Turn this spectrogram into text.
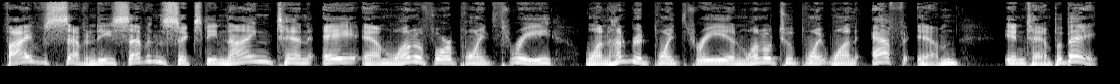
570, 760, 910 AM, 104.3, 100.3, and 102.1 FM in Tampa Bay.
